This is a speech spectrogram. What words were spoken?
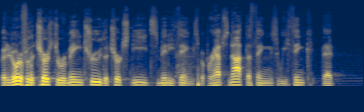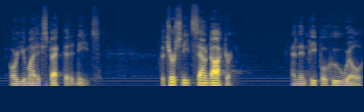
But in order for the church to remain true, the church needs many things, but perhaps not the things we think that, or you might expect that it needs. The church needs sound doctrine and then people who will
